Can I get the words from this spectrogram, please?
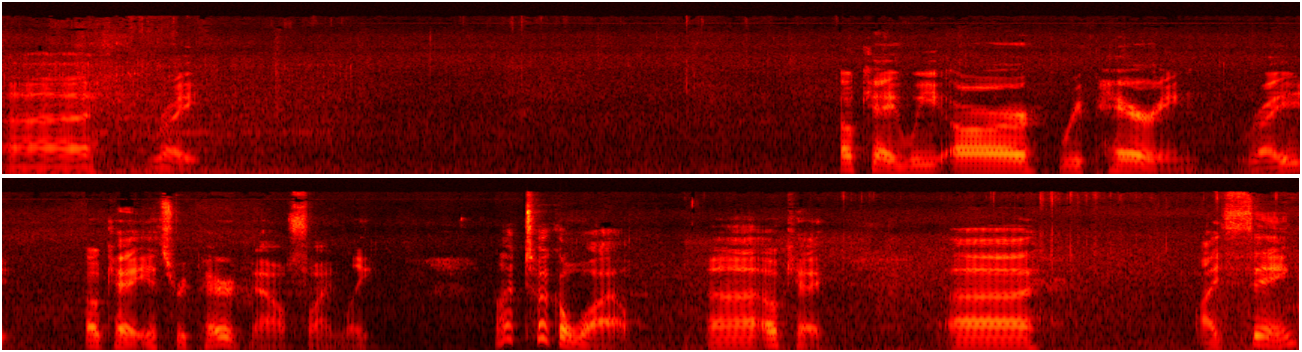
Uh, right. Okay, we are repairing, right? Okay, it's repaired now, finally. Well, that took a while. Uh, okay. Uh, I think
